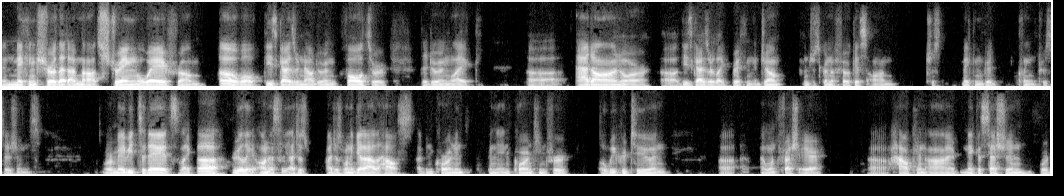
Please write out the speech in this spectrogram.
and making sure that I'm not straying away from oh well these guys are now doing faults or they're doing like uh, add-on or uh, these guys are like breaking a jump. I'm just going to focus on just making good clean precisions. Or maybe today it's like uh really? Honestly i just i just want to get out of the house. I've been quarantined been in quarantine for a week or two and uh, i want fresh air. Uh, how can i make a session or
